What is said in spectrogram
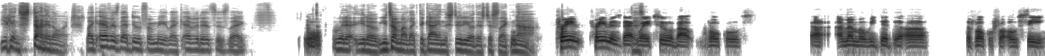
you're getting stunted on. Like Ev is that dude for me. Like evidence is like, Yeah. what uh, you know, you talking about like the guy in the studio that's just like, nah. Preem Preem is that That's- way too about vocals. Uh, I remember we did the uh the vocal for OC,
